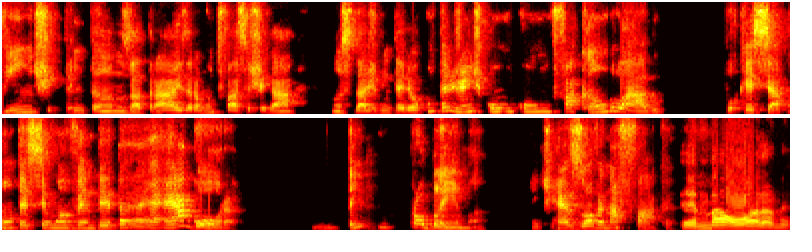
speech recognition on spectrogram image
20, 30 anos atrás, era muito fácil chegar numa cidade do interior com ter gente com, com um facão do lado porque se acontecer uma vendetta, é, é agora. Não tem problema. A gente resolve na faca. É na hora, né?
